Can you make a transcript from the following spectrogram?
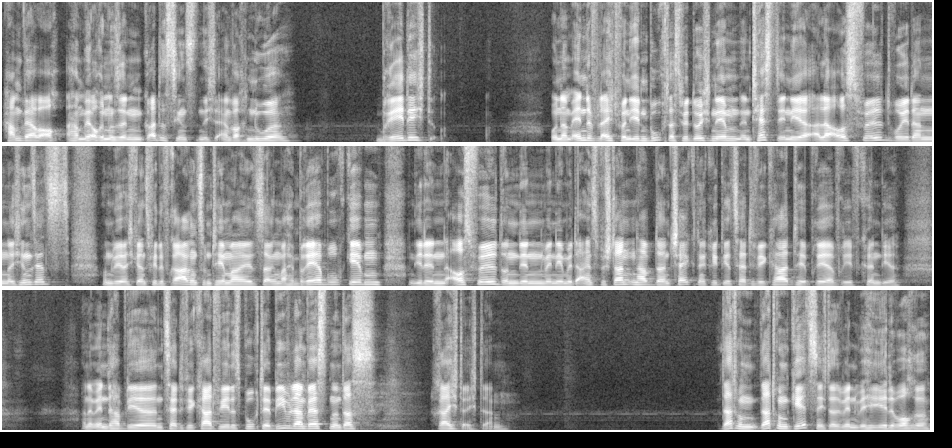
haben wir aber auch, haben wir auch in unseren Gottesdiensten nicht einfach nur Predigt und am Ende vielleicht von jedem Buch, das wir durchnehmen, einen Test, den ihr alle ausfüllt, wo ihr dann euch hinsetzt und wir euch ganz viele Fragen zum Thema, jetzt sagen wir mal, Hebräerbuch geben und ihr den ausfüllt und den, wenn ihr mit eins bestanden habt, dann checkt, dann kriegt ihr Zertifikat, Hebräerbrief könnt ihr. Und am Ende habt ihr ein Zertifikat für jedes Buch der Bibel am besten und das reicht euch dann. Darum, darum geht es nicht, wenn wir hier jede Woche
